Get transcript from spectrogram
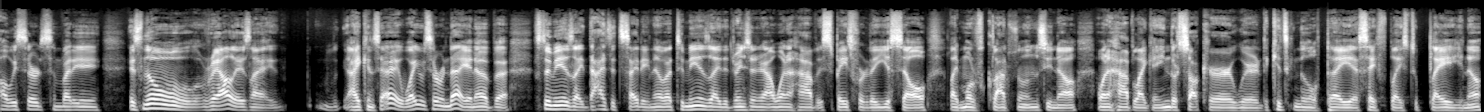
oh, we serve somebody. It's no reality. It's like I can say, hey, why you serving that? You know, but to me, it's like that's exciting. You know, but to me, it's like the dream center. I want to have a space for the ESL, like more classrooms. You know, I want to have like an indoor soccer where the kids can go play, a safe place to play. You know,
